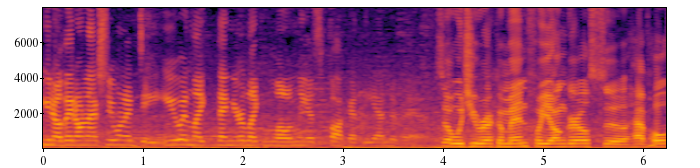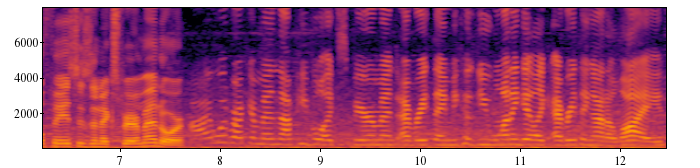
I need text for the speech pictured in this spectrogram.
you know they don't actually want to date you. And like then you're like lonely as fuck at the end of it. So would you recommend for young girls to have whole faces and experiment or? I would recommend that people experiment everything because you want to get like everything out of life.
